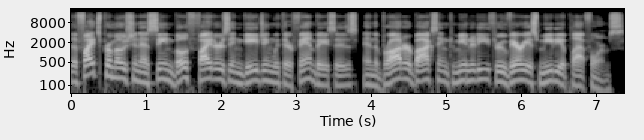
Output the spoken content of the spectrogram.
The fight's promotion has seen both fighters engaging with their fan bases and the broader boxing community through various media platforms.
